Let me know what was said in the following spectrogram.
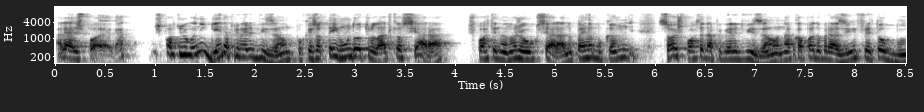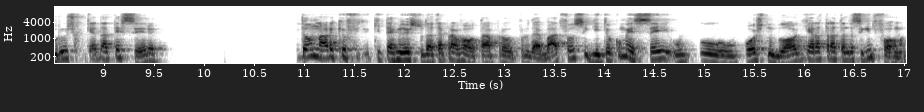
Aliás, o Sport não jogou ninguém da primeira divisão, porque só tem um do outro lado que é o Ceará. O Sport ainda não jogou com o Ceará. No Pernambucano, só o Sport é da primeira divisão. Na Copa do Brasil, enfrentou o Burus, que é da terceira. Então, na hora que, eu, que terminou o estudo, até para voltar para o debate, foi o seguinte: eu comecei o, o, o, post no blog que era tratando da seguinte forma:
